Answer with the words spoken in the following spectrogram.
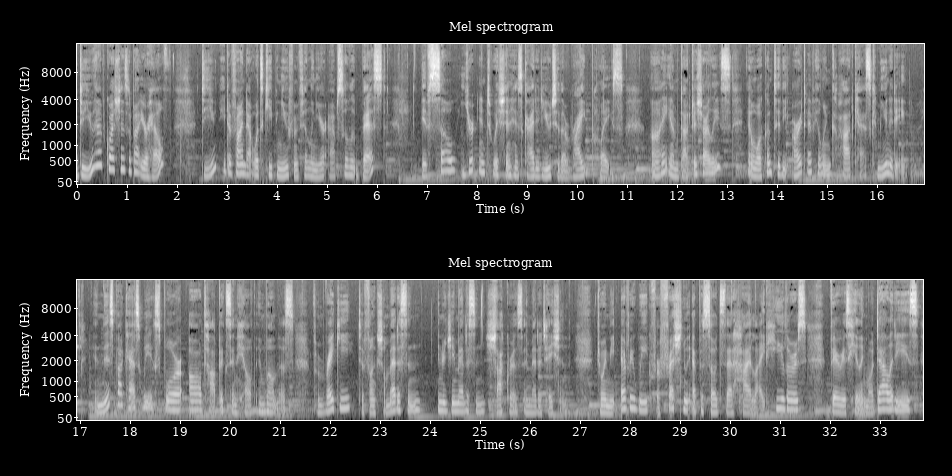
Do you have questions about your health? Do you need to find out what's keeping you from feeling your absolute best? If so, your intuition has guided you to the right place. I am Dr. Charlise, and welcome to the Art of Healing podcast community. In this podcast, we explore all topics in health and wellness, from Reiki to functional medicine, energy medicine, chakras, and meditation. Join me every week for fresh new episodes that highlight healers, various healing modalities,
